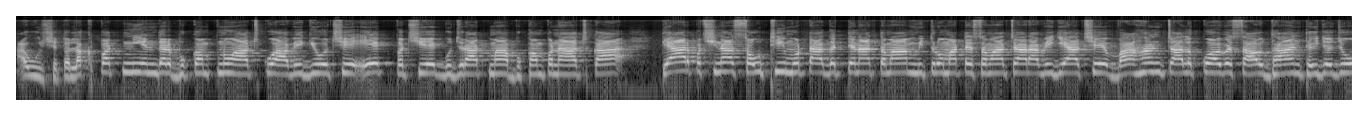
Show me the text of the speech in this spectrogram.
આવ્યું છે. તો લખપતની અંદર ભૂકંપનો આંચકો આવી ગયો છે. એક પછી એક ગુજરાતમાં ભૂકંપના આંચકા. ત્યાર પછીના સૌથી મોટા અગત્યના તમામ મિત્રો માટે સમાચાર આવી ગયા છે. વાહન ચાલકો હવે સાવધાન થઈ જજો.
